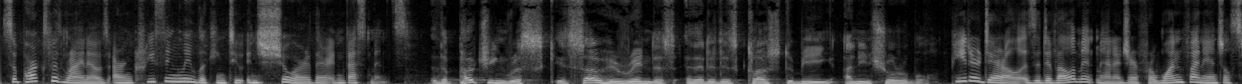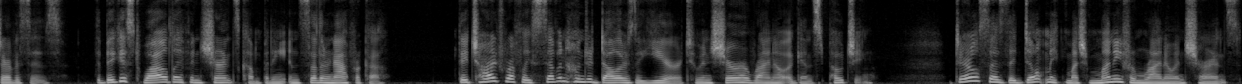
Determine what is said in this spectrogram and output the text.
So parks with rhinos are increasingly looking to insure their investments the poaching risk is so horrendous that it is close to being uninsurable. Peter Darrell is a development manager for One Financial Services, the biggest wildlife insurance company in southern Africa. They charge roughly $700 a year to insure a rhino against poaching. Daryl says they don't make much money from rhino insurance,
